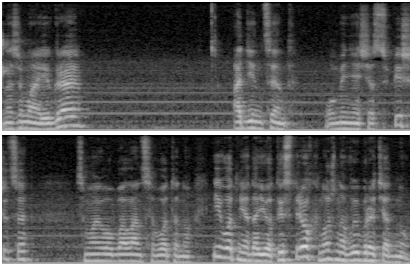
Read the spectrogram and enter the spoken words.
Нажимаю играю. 1 цент у меня сейчас спишется с моего баланса, вот оно. И вот мне дает из трех нужно выбрать одну.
